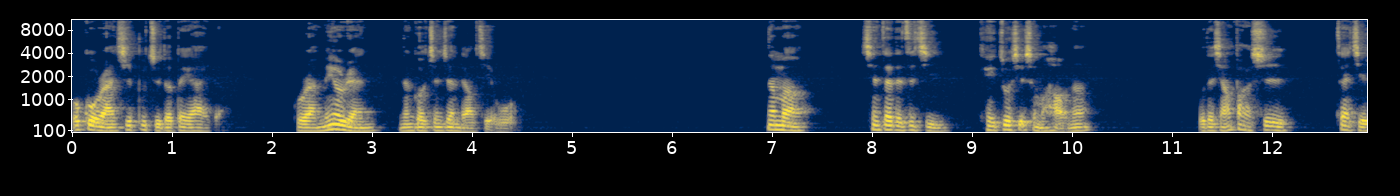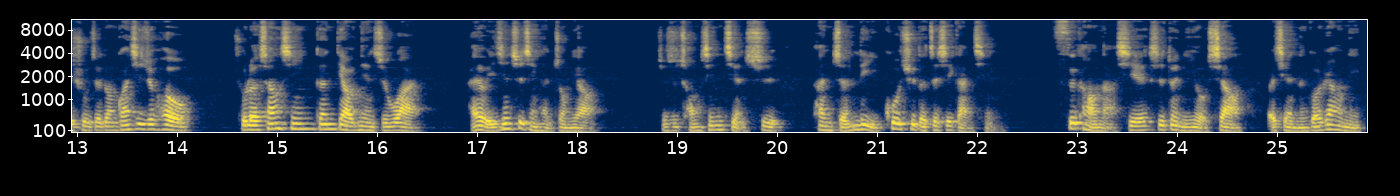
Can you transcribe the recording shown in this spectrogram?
我果然是不值得被爱的，果然没有人能够真正了解我。那么，现在的自己可以做些什么好呢？我的想法是，在结束这段关系之后，除了伤心跟掉念之外，还有一件事情很重要，就是重新检视和整理过去的这些感情，思考哪些是对你有效。而且能够让你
